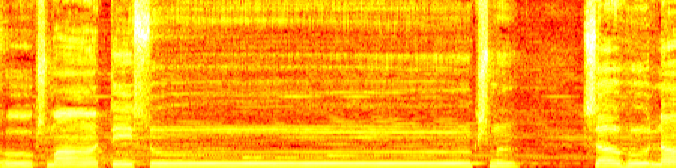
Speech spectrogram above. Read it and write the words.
सूक्ष्मातिसूक्ष्म सहुना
